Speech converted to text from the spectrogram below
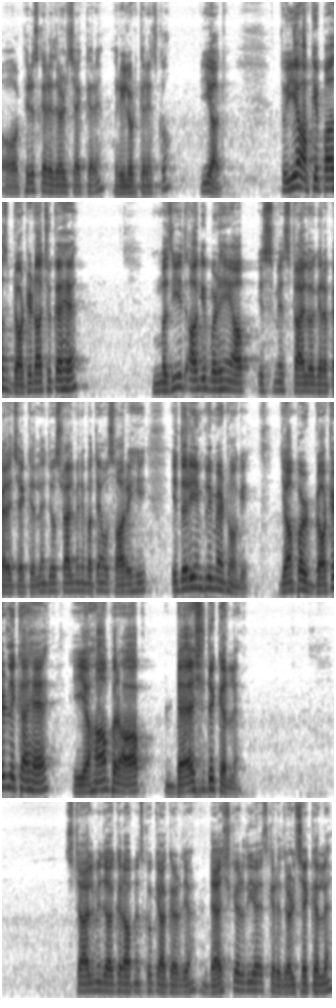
और फिर इसका रिज़ल्ट चेक करें रीलोड करें इसको। ये आ गया। तो ये आपके पास डॉटेड आ चुका है। मज़ीद आगे बढ़ें आप, इसमें स्टाइल वगैरह पहले चेक कर लें। जो स्टाइल मैंने बताया, वो सारे ही इधर ही इम्प्लीमेंट होंगे। जहाँ पर डॉटेड लिखा है, यहाँ पर आप डैश्ड कर लें। स्टाइल में जाकर आपने इसको क्या कर दिया? डैश कर दिया, इसके रिज़ल्ट चेक कर लें।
